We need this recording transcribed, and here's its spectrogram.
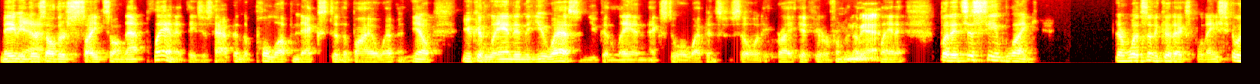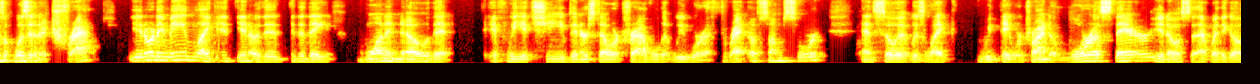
maybe Yeah. there's other sites on that planet they just happen to pull up next to the bioweapon you know you could land in the us and you could land next to a weapons facility right if you're from another Yeah. planet but it just seemed like there wasn't a good explanation. It was was it a trap? You know what I mean? Like it, you know, did, did they want to know that if we achieved interstellar travel that we were a threat of some sort? And so it was like we they were trying to lure us there, you know, so that way they go,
